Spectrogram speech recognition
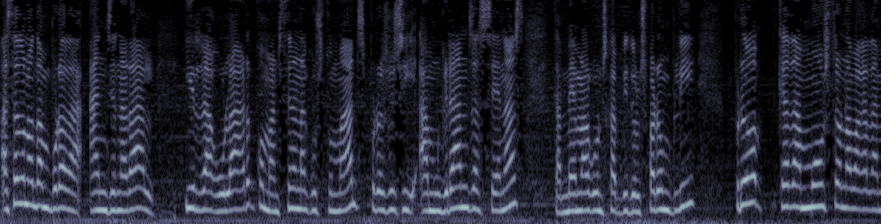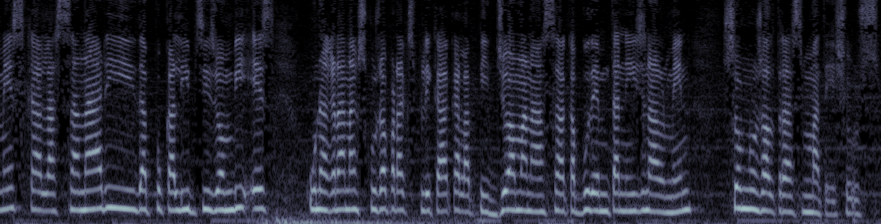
Ha estat una temporada, en general, irregular, com ens tenen acostumats, però això sí, amb grans escenes, també amb alguns capítols per omplir, però que demostra una vegada més que l'escenari d'apocalipsi zombi és una gran excusa per explicar que la pitjor amenaça que podem tenir generalment som nosaltres mateixos.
